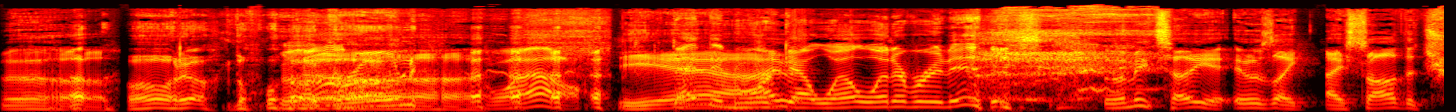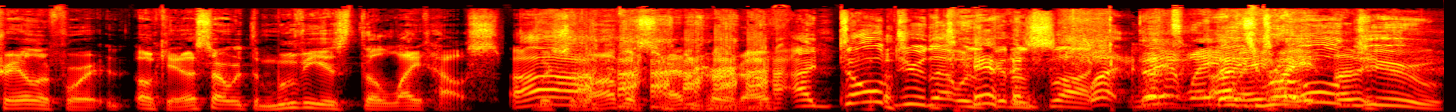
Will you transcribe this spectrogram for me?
Uh, oh, no. The, the groan? wow, Yeah, that didn't work I- out well. Whatever it is. Let me tell you, it was like I saw the trailer for it. Okay, let's start with the movie. Is The Lighthouse, which a lot of us hadn't heard of. I told you that was going to suck. What? That's- wait, wait, that's wait, right. wait, told you.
